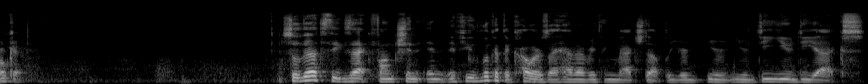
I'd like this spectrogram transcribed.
Okay. So that's the exact function, and if you look at the colors, I have everything matched up. Your your your du dx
